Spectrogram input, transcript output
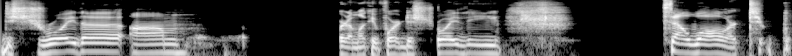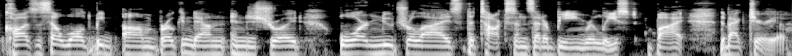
destroy the um word i'm looking for destroy the cell wall or t- cause the cell wall to be um, broken down and destroyed or neutralize the toxins that are being released by the bacteria.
